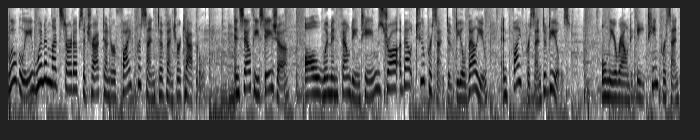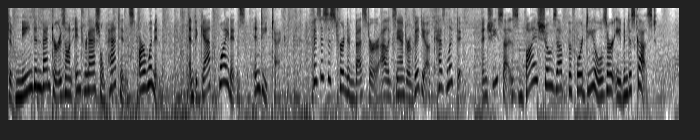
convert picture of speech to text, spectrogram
Globally, women led startups attract under 5% of venture capital. In Southeast Asia, all women founding teams draw about 2% of deal value and 5% of deals. Only around 18% of named inventors on international patents are women, and the gap widens in deep tech. Physicist turned investor Alexandra Vidyak has lived it, and she says bias shows up before deals are even discussed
